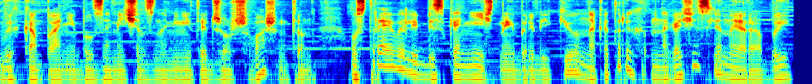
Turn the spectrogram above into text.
в их компании был замечен знаменитый Джордж Вашингтон, устраивали бесконечные барбекю, на которых многочисленные рабы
